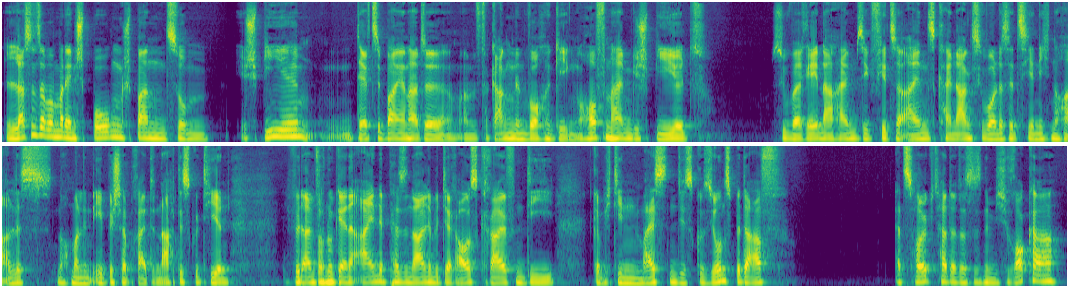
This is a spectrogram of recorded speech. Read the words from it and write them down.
Lass uns aber mal den Spogen spannen zum Spiel. Der FC Bayern hatte am vergangenen Woche gegen Hoffenheim gespielt. Souveräner Heimsieg 4 zu 1. Keine Angst, wir wollen das jetzt hier nicht noch alles nochmal in epischer Breite nachdiskutieren. Ich würde einfach nur gerne eine Personalie mit dir rausgreifen, die, glaube ich, den meisten Diskussionsbedarf erzeugt hatte. Das ist nämlich Rocker.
